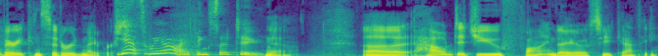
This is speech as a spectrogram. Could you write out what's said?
Very considerate neighbors. yes, we are. I think so too. Yeah. Uh, how did you find AOC, Kathy?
